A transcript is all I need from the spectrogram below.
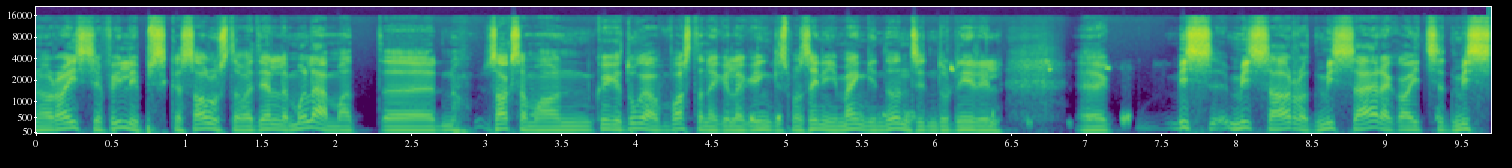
no Rice ja Phillips, kas alustavad jälle mõlemad, äh, noh, Saksamaa on kõige tugevam vastane, kellega Inglismaa seni mänginud on siin turniiril. Äh, mis, mis sa arvad, mis äärekaitsjad, mis,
